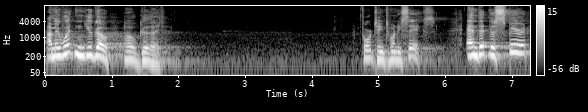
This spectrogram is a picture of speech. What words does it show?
I mean, wouldn't you go, oh, good? 1426. And that the Spirit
